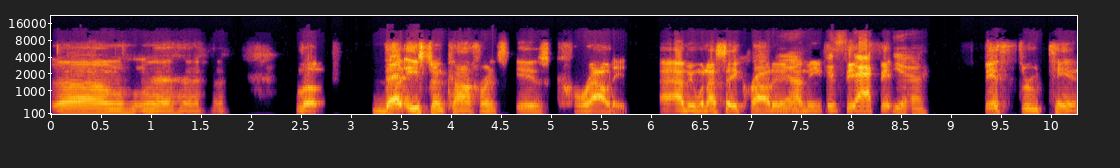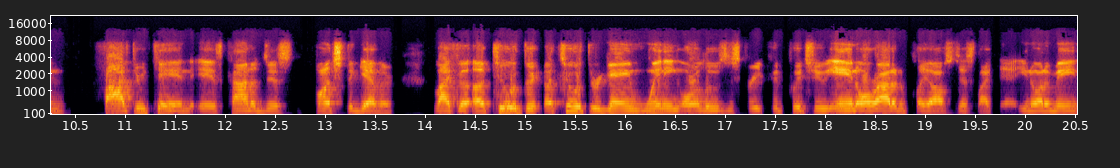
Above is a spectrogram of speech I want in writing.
Um, look, that Eastern Conference is crowded. I, mean, when I say crowded, yeah, I mean it's fifth, stacked, fifth, yeah. Fifth through ten, five through ten is kind of just bunched together. Like a, a two or three, a two or three game winning or losing streak could put you in or out of the playoffs just like that. You know what I mean?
